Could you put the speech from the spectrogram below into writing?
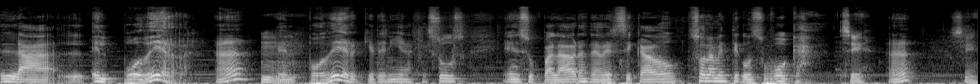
la, el poder, ¿ah? mm. el poder que tenía Jesús en sus palabras de haber secado solamente con su boca. Sí. ¿Ah? Sí.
